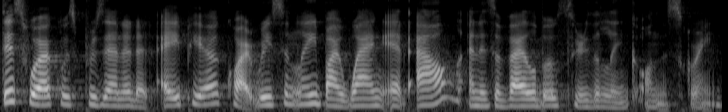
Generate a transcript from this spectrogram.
This work was presented at APPEA quite recently by Wang et al. and is available through the link on the screen.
